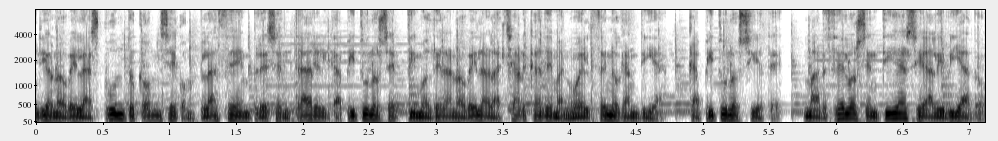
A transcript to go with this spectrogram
Audionovelas.com se complace en presentar el capítulo séptimo de la novela La charca de Manuel Zeno Gandía. Capítulo 7. Marcelo sentíase aliviado.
